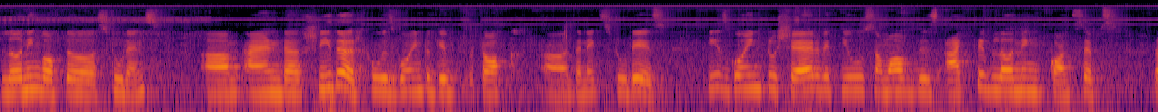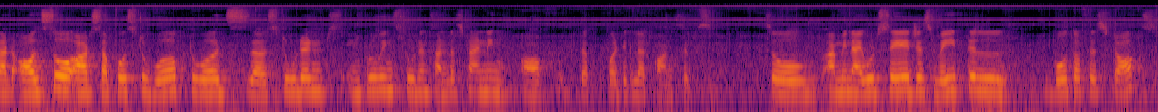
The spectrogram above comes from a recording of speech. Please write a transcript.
learning of the students. Um, and uh, Sridhar, who is going to give a talk uh, the next two days, he is going to share with you some of these active learning concepts that also are supposed to work towards uh, students, improving students' understanding of the particular concepts. So, I mean, I would say just wait till both of his talks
